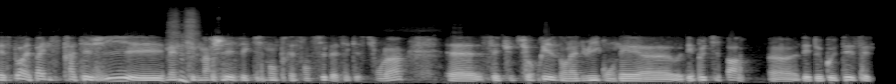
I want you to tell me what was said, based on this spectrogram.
L'espoir n'est pas une stratégie et même si le marché est effectivement très sensible à ces questions-là, euh, c'est une surprise dans la nuit qu'on ait euh, des petits pas euh, des deux côtés. C'est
